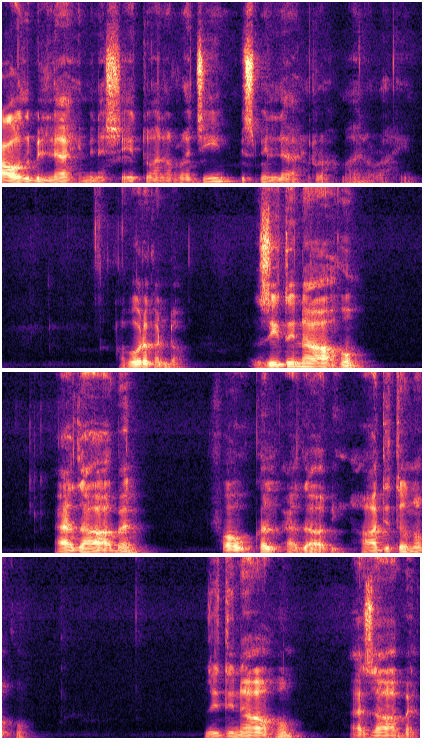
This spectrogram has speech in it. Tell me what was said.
ഔദ് ബില്ലാഹി ഷെയ്ത്വാൻ റജീം. ബിസ്മില്ലാഹി റഹ്മാൻ റഹീം. അപ്പോൾ ഇവിടെ കണ്ടോ? സിദ്നാഹും അദാബൻ ഫൗക്കൽ അദാബി. ആദ്യത്തെ നോക്കൂ. സിദ്നാഹും അസാബൻ.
